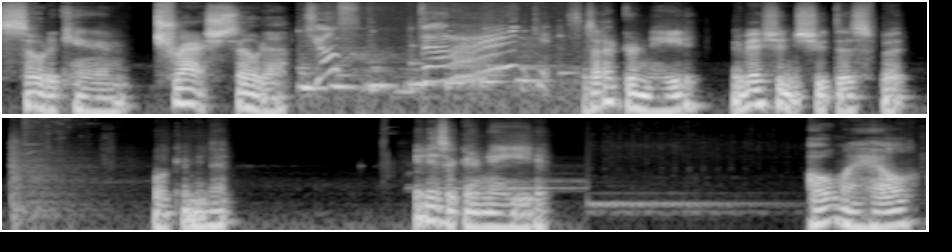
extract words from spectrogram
Soda can. Trash soda. Just. Is that a grenade? Maybe I shouldn't shoot this, but... Well, give me that. It is a grenade. Oh my hell.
